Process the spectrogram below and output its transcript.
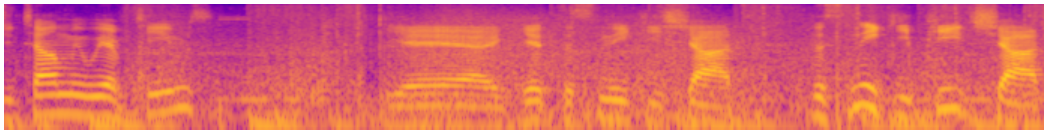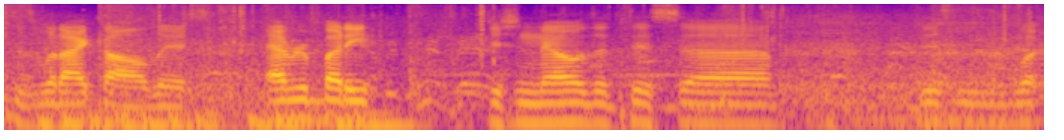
You, you me we have teams? Yeah, get the sneaky shots. The sneaky Pete shots is what I call this. Everybody, just know that this uh, this is what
